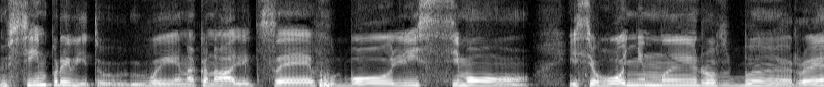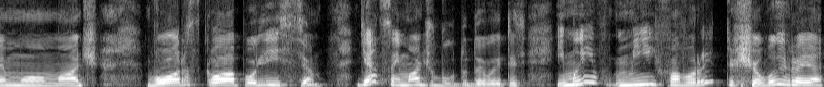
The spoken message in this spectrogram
Всім привіт! Ви на каналі це Футболісімо. І сьогодні ми розберемо матч Ворскла Полісся. Я цей матч буду дивитись. І ми, мій фаворит, що виграє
